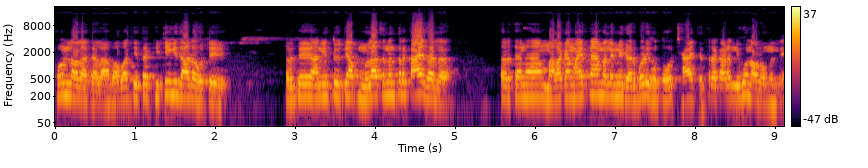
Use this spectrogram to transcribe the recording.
फोन लावला त्याला बाबा तिथं किती झाडं होते. तर ते आणि तो त्या मुलाचं नंतर काय झालं? तर त्यानं मला काय माहीत नाही म्हणले मी गडबडीत होतो छायाचित्र काढून निघून आलो म्हणले.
